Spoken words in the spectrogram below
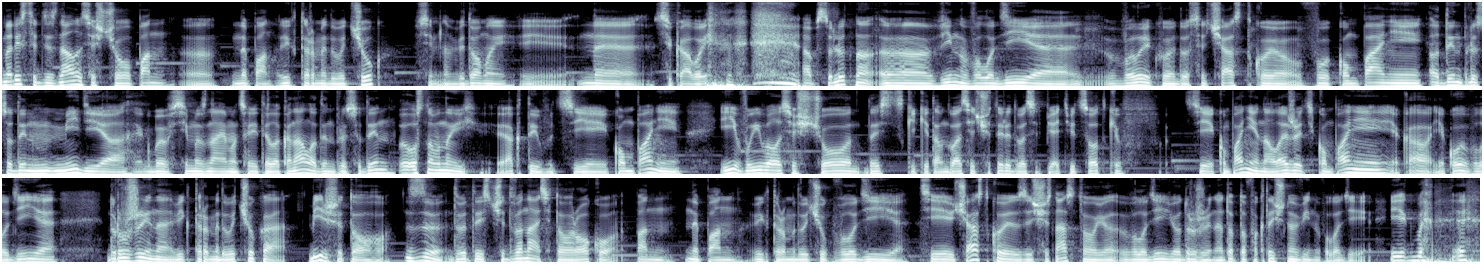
Журналісти дізналися, що пан, е, не пан Віктор Медведчук, всім нам відомий і не цікавий. Абсолютно, е, він володіє великою досить часткою в компанії 1 плюс 1 Media. Якби всі ми знаємо цей телеканал 1 плюс 1. Основний актив цієї компанії, і виявилося, що десь скільки там 24-25% цієї компанії належить компанії, яка якою володіє дружина Віктора Медведчука. Більше того, з 2012 року пан не пан Віктор Медведчук володіє цією часткою, з 16-го володіє його дружина. Тобто, фактично він володіє. І якби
